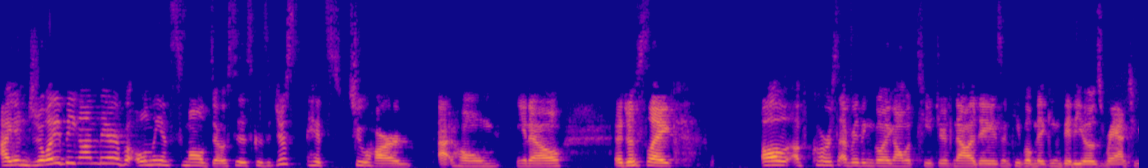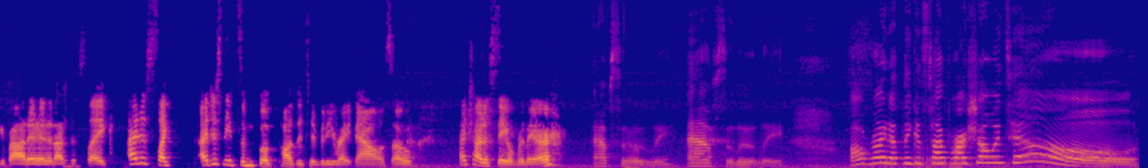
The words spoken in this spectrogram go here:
I enjoy being on there, but only in small doses because it just hits too hard at home, you know? It just like all of course everything going on with teachers nowadays and people making videos ranting about it and I'm just like I just like I just need some book positivity right now. So I try to stay over there. Absolutely. Absolutely. All right, I think it's time for our show and tell.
